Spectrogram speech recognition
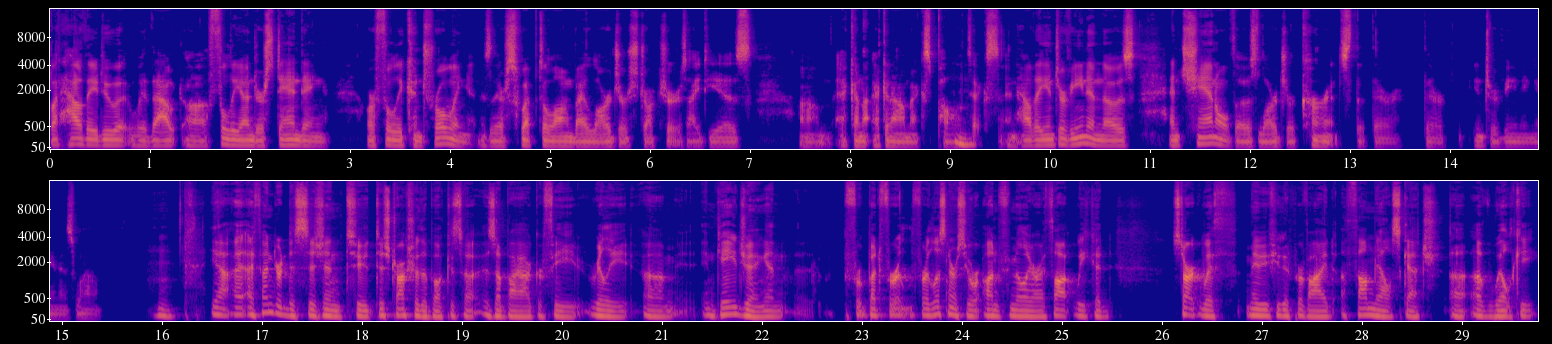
but how they do it without uh, fully understanding or fully controlling it as they're swept along by larger structures, ideas, um, econ- economics, hmm. politics, mm and how they intervene in those and channel those larger currents that they're they're intervening in as well. Hmm. Yeah, I, I, find your decision to to structure the book as a as a biography really um, engaging, and uh, for but for for listeners who are unfamiliar, I thought we could start with maybe if you could provide a thumbnail sketch uh, of Willkie,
